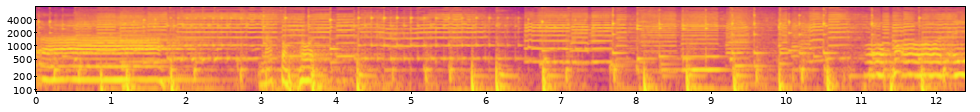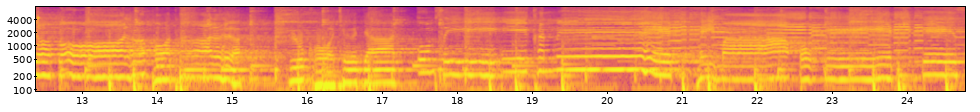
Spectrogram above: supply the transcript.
า สองท่อนขอพรยอกรพอทานลูกขอเชิญญาติโอมสีคเนให้มาปกเกตเกษ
